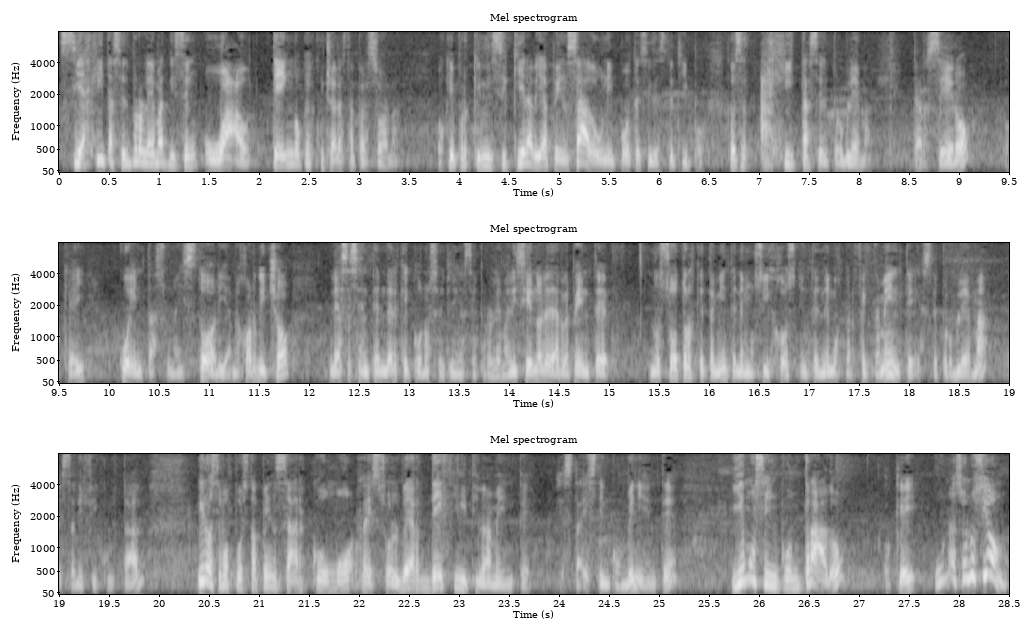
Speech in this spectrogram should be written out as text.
si agitas el problema, dicen, wow, tengo que escuchar a esta persona. ¿ok? Porque ni siquiera había pensado una hipótesis de este tipo. Entonces, agitas el problema. Tercero, ¿ok? Cuentas una historia. Mejor dicho, le haces entender que conoces bien este problema, diciéndole de repente, nosotros que también tenemos hijos, entendemos perfectamente este problema, esta dificultad, y nos hemos puesto a pensar cómo resolver definitivamente esta, este inconveniente, y hemos encontrado ¿okay? una solución.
